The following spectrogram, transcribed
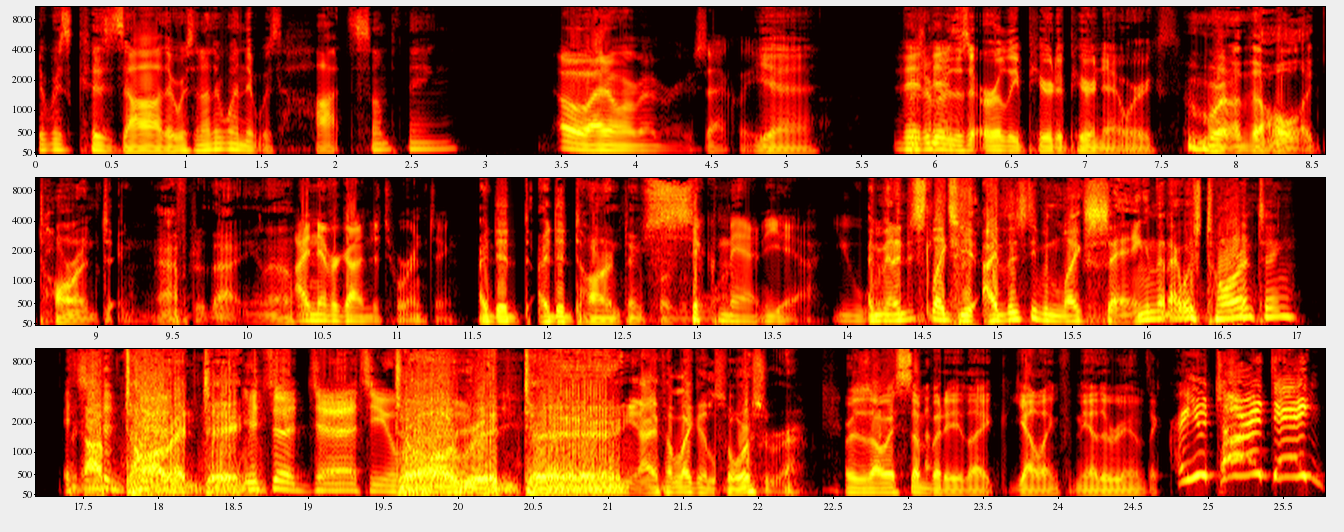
There was Kazaa. There was another one that was Hot Something. oh, I don't remember exactly. Yeah. The- I remember the- those early peer to peer networks. Where the whole like torrenting after that, you know. I, I never got into torrenting. I did I did torrenting for a little Sick while. man, yeah. You. I mean, I just like I just even like saying that I was torrenting. it's like, a I'm torrenting. It's a dirty word. Torrenting. I felt like a sorcerer. Or there's always somebody like yelling from the other room, like, Are you torrenting?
